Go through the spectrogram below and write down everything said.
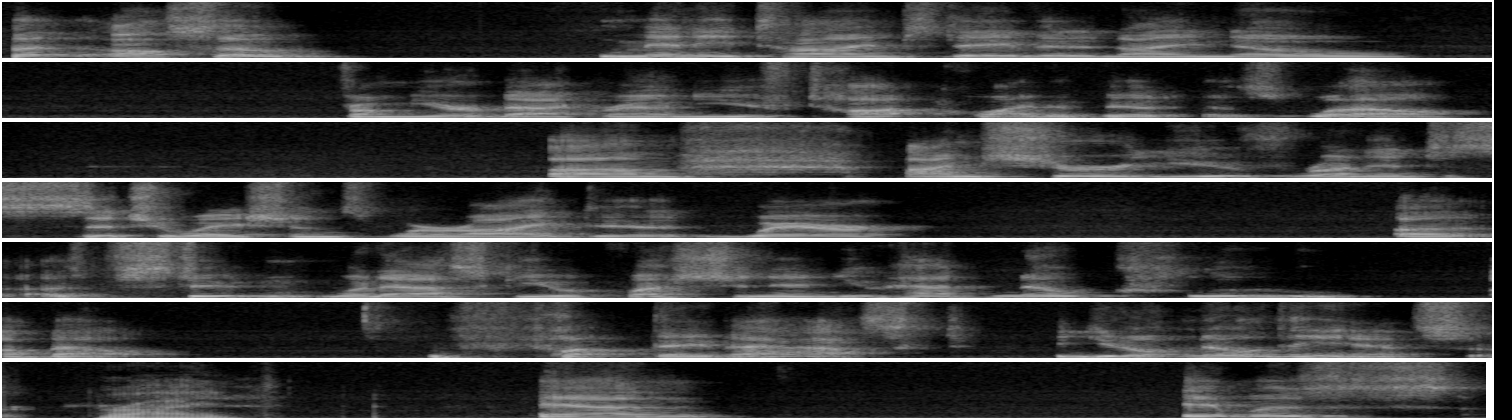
but also, many times, David, and I know from your background, you've taught quite a bit as well. Um, I'm sure you've run into situations where I did, where a, a student would ask you a question and you had no clue about what they've asked. You don't know the answer. Right. And it was,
